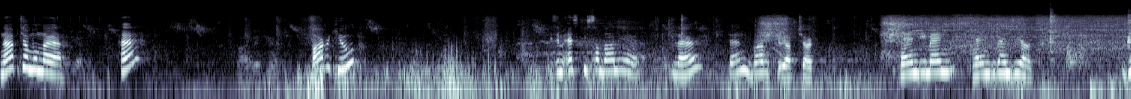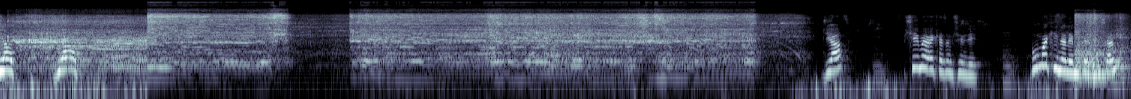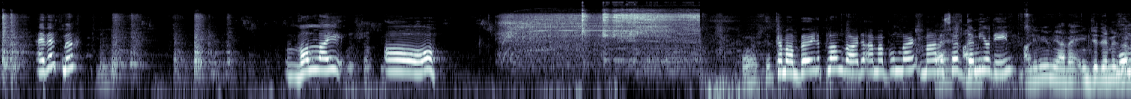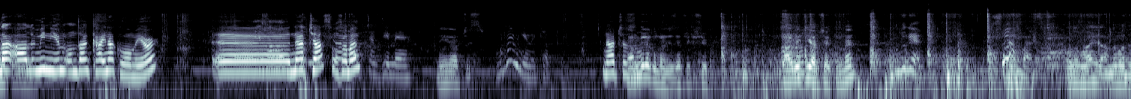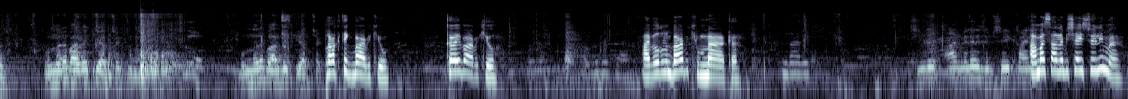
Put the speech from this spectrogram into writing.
ne yapacağım bunlara? He? Barbecue. Bizim eski sandalyelerden barbecue yapacak. Handyman, handyman Cihat. Cihat, Cihat. Cihat, bir şey merak ettim şimdi. Bu makineyle mi kestin sen? Evet mi? Vallahi... Oo. Tamam Tamam böyle plan vardı ama bunlar maalesef Ay, demir alüminyum- değil. Alüminyum ya ben ince demir Bunlar alüminyum ondan kaynak olmuyor. Ee, ne yapacağız o zaman? yapacağız yemeği. Neyi ne yapacağız? Burada mı yemek yapacağız? Ne yapacağız Tam böyle kullanacağız yapacak bir şey yok. Barbekü yapacaktım ben. Bugün. Şu an mı? Oğlum hayır anlamadın. Bunları barbekü yapacaktım ben. Ne? Bunları barbekü yapacak. Praktik barbecue. Köy barbecue. Hij wilde een barbecue maken. Şimdi ay Meleniciğim şeyi kaynak... Ama sana bir şey söyleyeyim mi?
